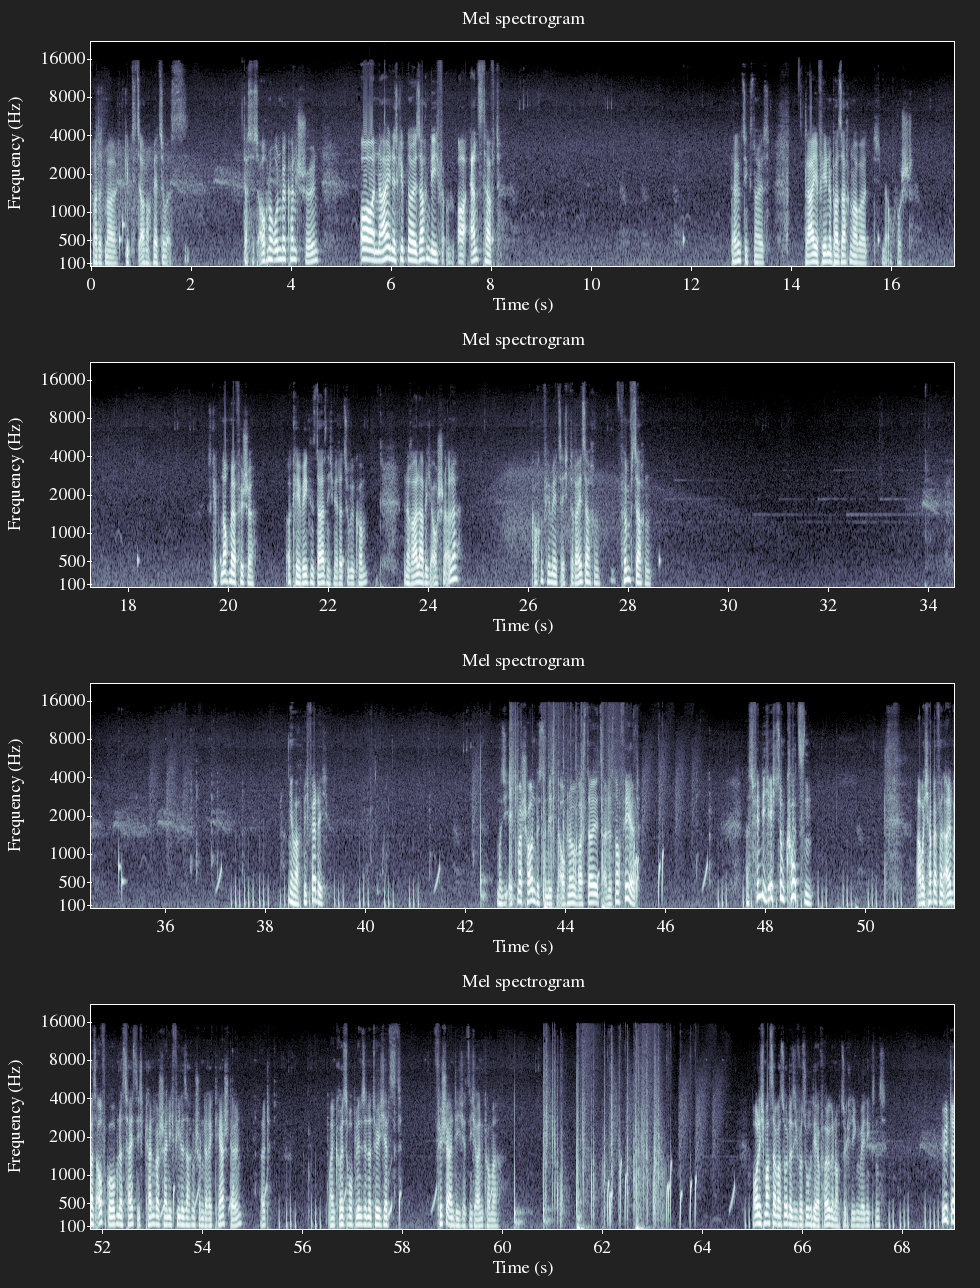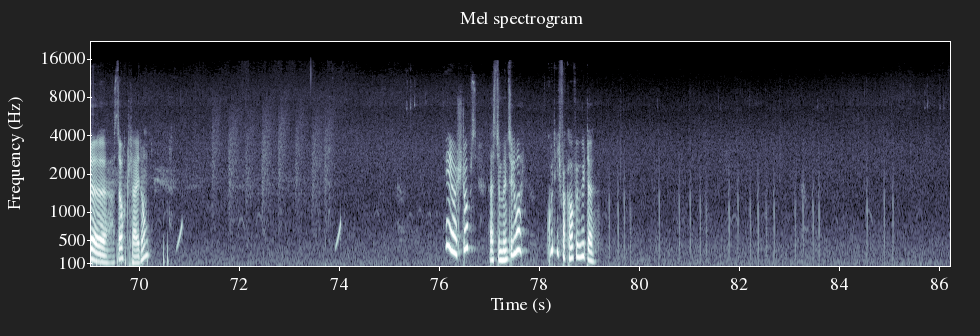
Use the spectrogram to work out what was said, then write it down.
Wartet mal, gibt es jetzt auch noch mehr zu was? Das ist auch noch unbekannt. Schön. Oh nein, es gibt neue Sachen, die ich... Oh, ernsthaft. Da gibt es nichts Neues. Klar, hier fehlen ein paar Sachen, aber die sind mir auch wurscht. Es gibt noch mehr Fische. Okay, wenigstens da ist nicht mehr dazu gekommen. Minerale habe ich auch schon alle. Kochen fehlen mir jetzt echt drei Sachen. Fünf Sachen. Ihr macht mich fertig. Muss ich echt mal schauen bis zur nächsten Aufnahme, was da jetzt alles noch fehlt. Das finde ich echt zum Kotzen. Aber ich habe ja von allem was aufgehoben, das heißt, ich kann wahrscheinlich viele Sachen schon direkt herstellen. Halt. Mein größtes Problem sind natürlich jetzt Fische, an die ich jetzt nicht rankomme. Oder ich mache es einfach so, dass ich versuche, die Erfolge noch zu kriegen, wenigstens. Hüte, hast du auch Kleidung? Hey, Stups, hast du Münze gemacht? Gut, ich verkaufe Hüte.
